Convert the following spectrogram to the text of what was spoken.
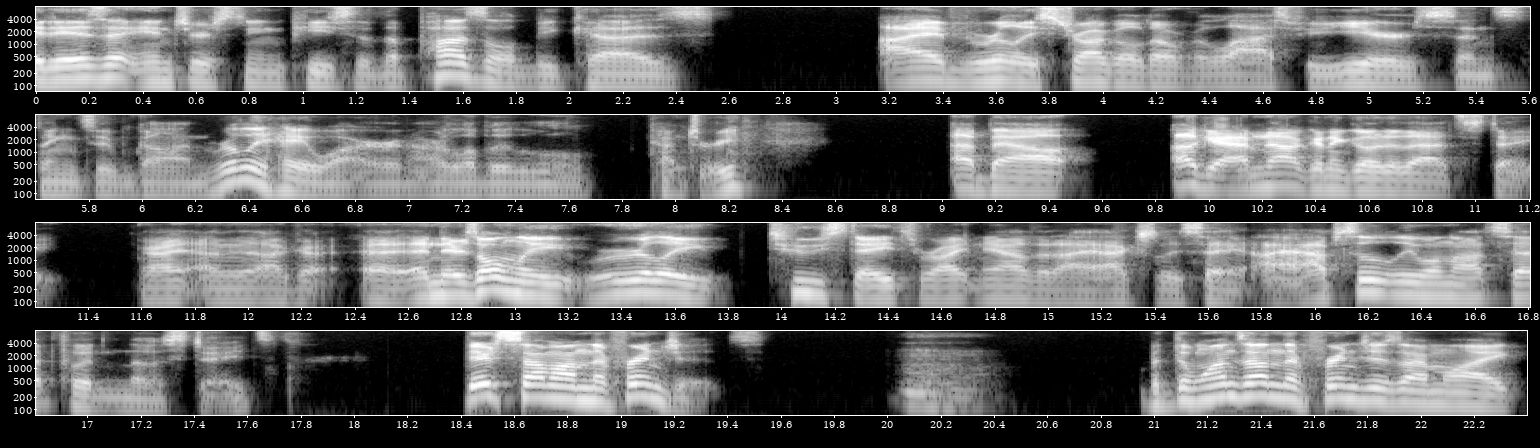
it is an interesting piece of the puzzle because I've really struggled over the last few years since things have gone really haywire in our lovely little country about okay, I'm not going to go to that state. Right. I mean, uh, and there's only really two states right now that I actually say I absolutely will not set foot in those states. There's some on the fringes, Mhm. but the ones on the fringes, I'm like,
